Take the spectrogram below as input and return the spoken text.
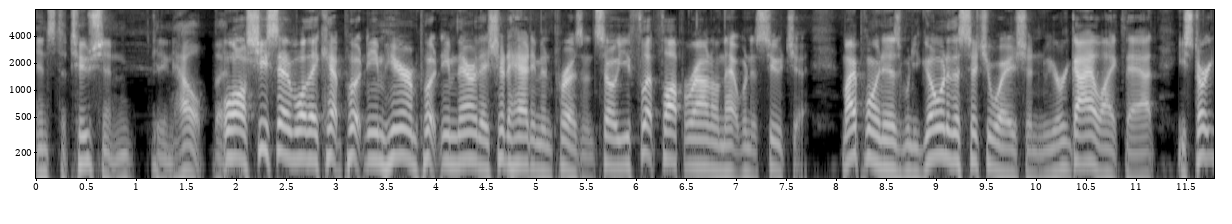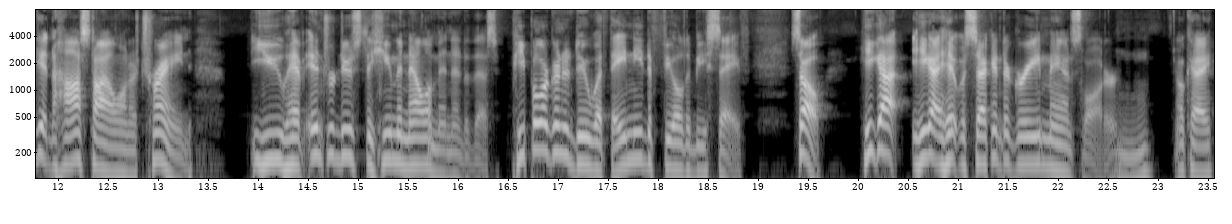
institution getting help. But Well, she said, well, they kept putting him here and putting him there. They should have had him in prison. So you flip flop around on that when it suits you. My point is, when you go into this situation, you're a guy like that, you start getting hostile on a train. You have introduced the human element into this. People are going to do what they need to feel to be safe. So he got he got hit with second degree manslaughter. Okay,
